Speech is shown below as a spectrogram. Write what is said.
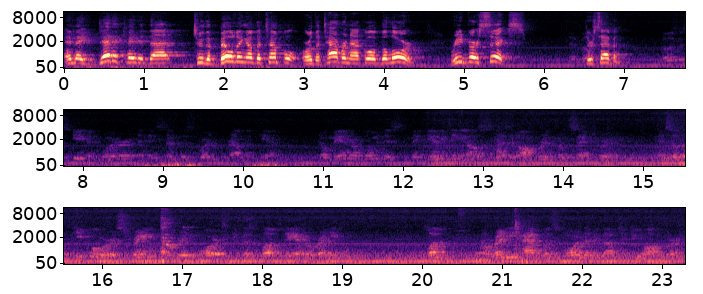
and they dedicated that to the building of the temple or the tabernacle of the Lord. Read verse 6 through 7. Moses gave an order, and they sent this word throughout the camp. No man or woman is to make anything else as an offering for the sanctuary. And so the people were restrained from bringing more because what they had already what already had was more than enough to do all the work.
